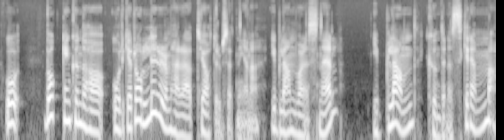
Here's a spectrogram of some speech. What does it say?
Och bocken kunde ha olika roller i de här teateruppsättningarna. Ibland var den snäll, ibland kunde den skrämma.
